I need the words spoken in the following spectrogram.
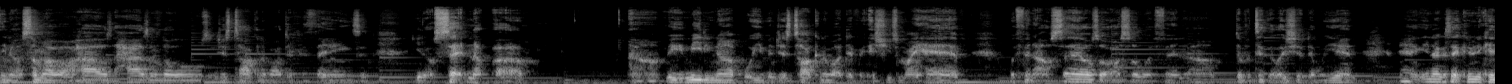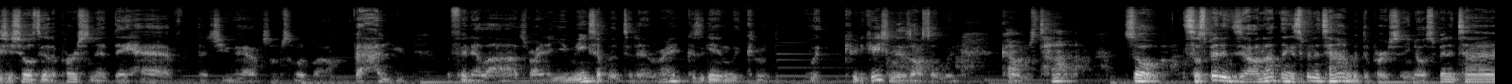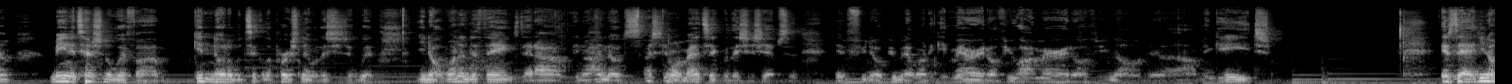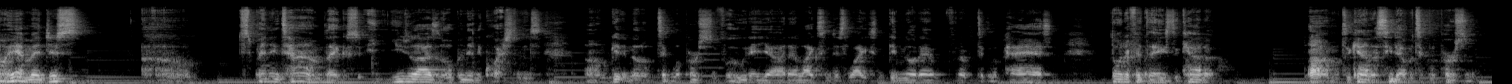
you know some of our highs, highs and lows, and just talking about different things, and you know, setting up. Uh, uh, meeting up or even just talking about different issues we might have within ourselves or also within um, the particular relationship that we're in. And you know, like I said, communication shows the other person that they have that you have some sort of um, value within their lives, right? And you mean something to them, right? Because again, with, with communication, is also with comes time. So, so spending another thing is spending time with the person. You know, spending time, being intentional with um, getting to know a particular person in relationship with. You know, one of the things that I, you know, I know, especially in romantic relationships, if you know people that want to get married, or if you are married, or if you know um, engaged, is that you know, yeah, man, just um, spending time, like utilizing open-ended questions, um, getting to know the particular person for who they are, their likes and dislikes, and getting to know them for their particular past, doing different things to kind of um, to kind of see that particular person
